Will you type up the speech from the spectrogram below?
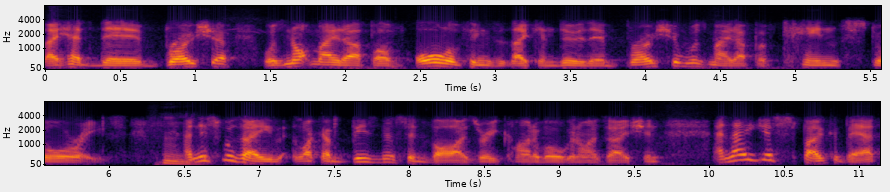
they had their brochure was not made up of all the things that they can do. Their brochure was made up of 10 stories. Hmm. And this was a like a business advisory kind of organization. And they just spoke about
